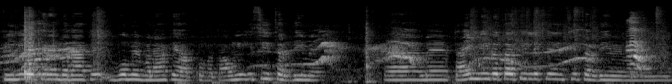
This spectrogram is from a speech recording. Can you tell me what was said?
पीलिया करें बना के वो मैं बना के आपको बताऊँगी। इसी सर्दी में आ, मैं टाइम नहीं बताती लेकिन इसी सर्दी में बनाऊँगी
